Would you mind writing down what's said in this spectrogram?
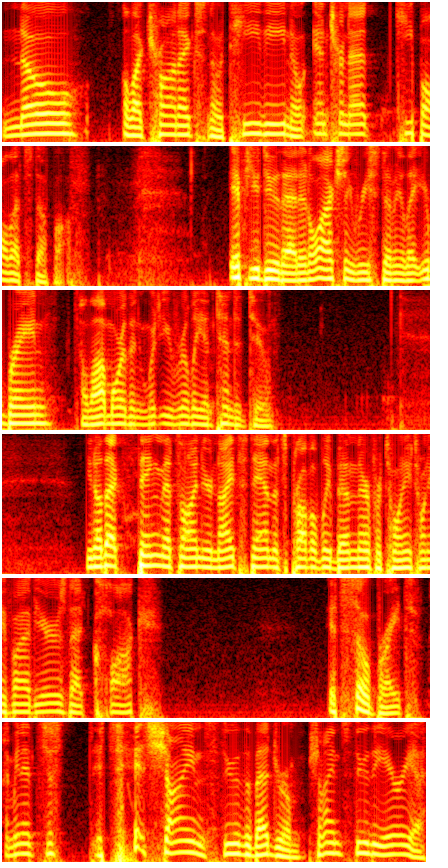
no electronics, no TV, no internet. Keep all that stuff off. If you do that, it'll actually re-stimulate your brain a lot more than what you really intended to. You know that thing that's on your nightstand that's probably been there for 20, 25 years, that clock? It's so bright. I mean, it just it it shines through the bedroom, shines through the area.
